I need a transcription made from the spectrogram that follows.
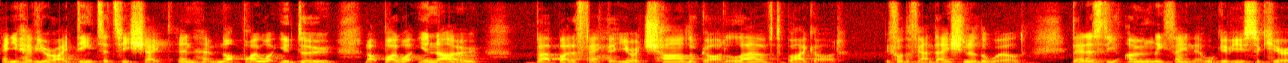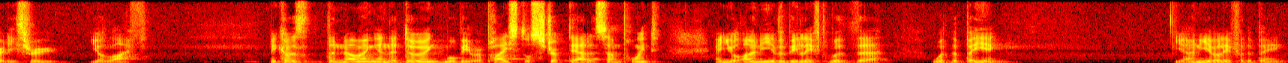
and you have your identity shaped in Him, not by what you do, not by what you know, but by the fact that you're a child of God, loved by God before the foundation of the world, that is the only thing that will give you security through your life. Because the knowing and the doing will be replaced or stripped out at some point, and you'll only ever be left with the, with the being. You're only ever left with the being.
